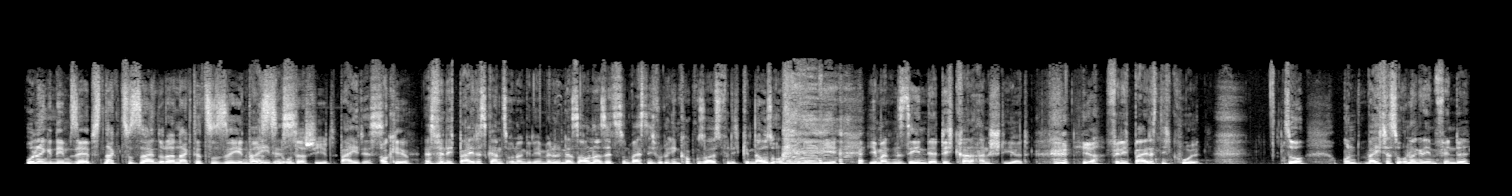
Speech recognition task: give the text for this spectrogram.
unangenehm selbst nackt zu sein oder nackter zu sehen? Weil das ist ein Unterschied. Beides. Okay. Das finde ich beides ganz unangenehm. Wenn du in der Sauna sitzt und weißt nicht, wo du hingucken sollst, finde ich genauso unangenehm wie jemanden sehen, der dich gerade anstiert. Ja. Finde ich beides nicht cool. So, und weil ich das so unangenehm finde,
